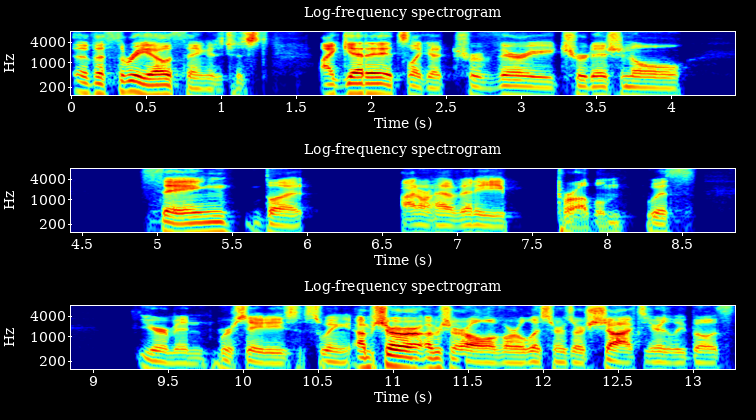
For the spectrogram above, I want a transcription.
the three zero thing is just, I get it. It's like a tr- very traditional thing, but I don't have any problem with Yermin Mercedes swing. I'm sure. I'm sure all of our listeners are shocked to hear that we both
